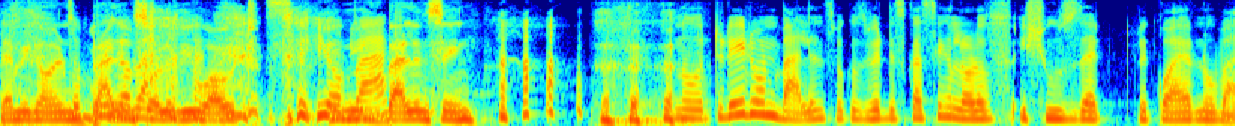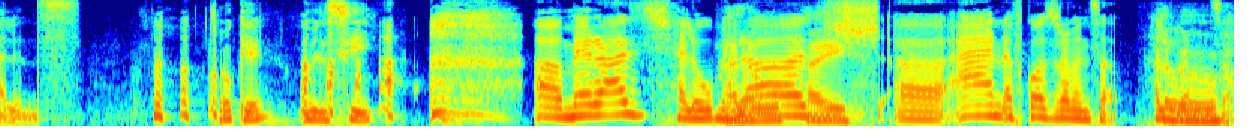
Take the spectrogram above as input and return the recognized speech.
Let me come and So balance back. all of you out. so you you're need back. balancing. no, today don't balance because we're discussing a lot of issues that require no balance. Okay, we'll see. Uh, Mehraj, hello Mehraj. Uh, and of course Raman sir. Hello, Hello. Raman sir.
